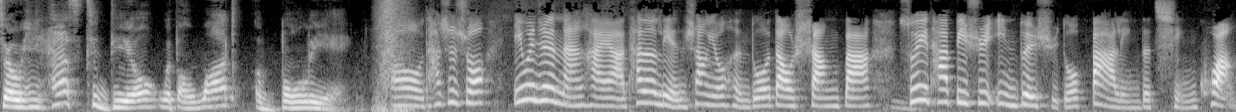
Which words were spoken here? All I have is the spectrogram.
So he has to deal with a lot of bullying. 哦，他是说，因为这个男孩啊，他的脸上有很多道伤疤，所以他必须应对许多霸凌的情况。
